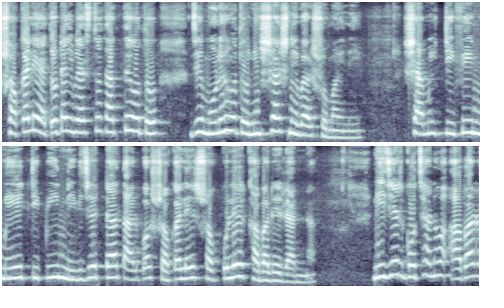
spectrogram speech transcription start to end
সকালে এতটাই ব্যস্ত থাকতে হতো যে মনে হতো নিঃশ্বাস নেবার সময় নেই। স্বামীর টিফিন, মেয়ের টিফিন, নিজেরটা, তারপর সকালের সকলের খাবারের রান্না। নিজের গোছানো আবার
